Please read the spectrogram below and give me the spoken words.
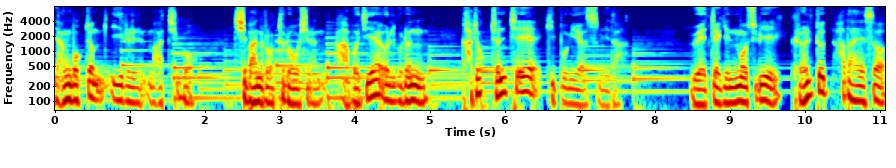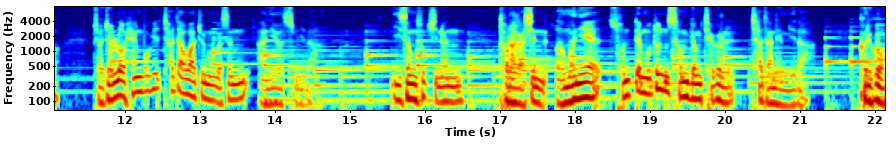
양복점 일을 마치고 집안으로 들어오시는 아버지의 얼굴은 가족 전체의 기쁨이었습니다. 외적인 모습이 그럴듯하다 해서 저절로 행복이 찾아와 주는 것은 아니었습니다. 이성숙 씨는 돌아가신 어머니의 손때 묻은 성경책을 찾아냅니다. 그리고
